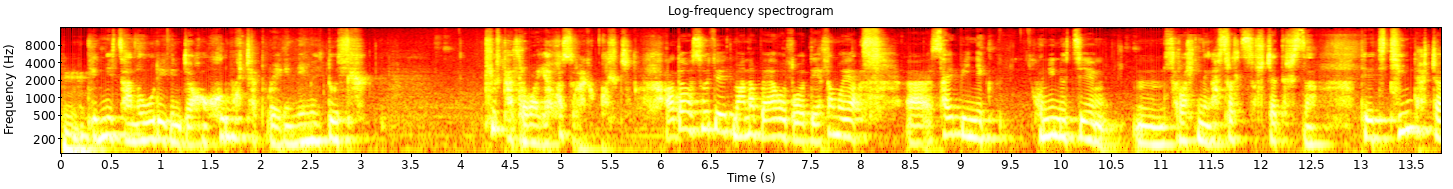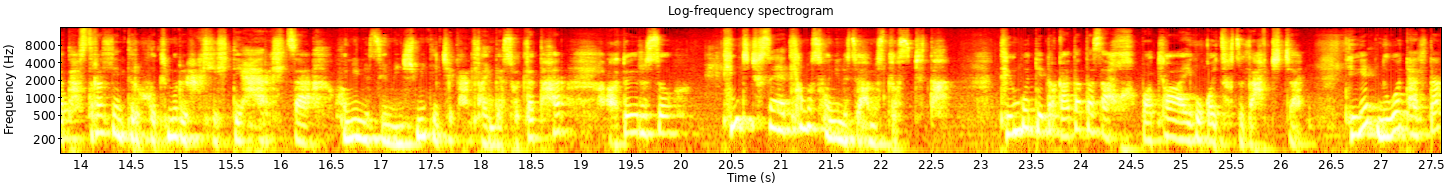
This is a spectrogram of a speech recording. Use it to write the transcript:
тэрний цаана өөрийг нь жоохон хөрвөх чадварыг нэмэгдүүлэх тэр тал руугаа явахаас аргагүй болж. Одоо сүүлийн үед манай байгууллагууд ялангуяа сая би нэг хүний нөөцийн сургалтын нэг австралид сурчаад ирсэн. Тэгээд тэнд очиод австралийн тэр хөдөлмөр эрхлэлтийн харилцаа хүний нөөцийн менежментийн чиг хандлага ингээд судлаад тахаар одоо ерөөсөө тэнд ч гэсэн адилхан бас хүний нөөцийн хомсдол үүсэж байгаа. Тэнгүүд тэд гадаадаас авах бодлогоо айгүй гой зохицуул авчиж байгаа. Тэгээд нөгөө талдаа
